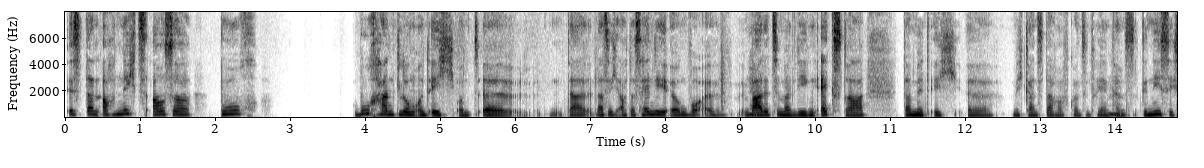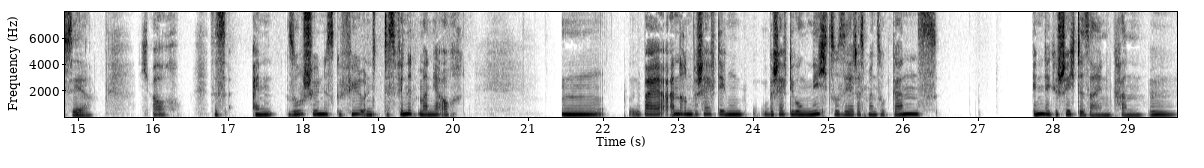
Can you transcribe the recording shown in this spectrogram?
ist dann auch nichts außer Buch, Buchhandlung und ich. Und äh, da lasse ich auch das Handy irgendwo äh, im Ja. Badezimmer liegen, extra, damit ich äh, mich ganz darauf konzentrieren kann. Ja. Das genieße ich sehr. Ich auch. Es ist ein so schönes Gefühl und das findet man ja auch mh, bei anderen Beschäftigungen, Beschäftigungen nicht so sehr, dass man so ganz in der Geschichte sein kann. Mhm.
